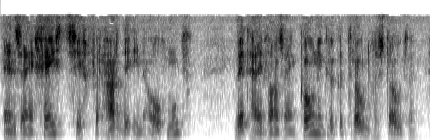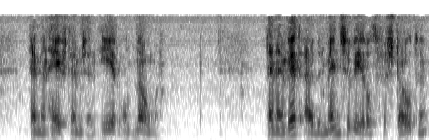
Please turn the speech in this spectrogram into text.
en zijn geest zich verhardde in hoogmoed, werd hij van zijn koninklijke troon gestoten en men heeft hem zijn eer ontnomen. En hij werd uit de mensenwereld verstoten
